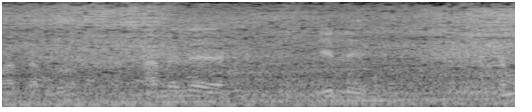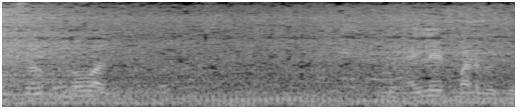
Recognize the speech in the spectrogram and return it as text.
ಮಾತಾಡಿದ್ರು ಆಮೇಲೆ ಇಲ್ಲಿ ನಮ್ಗೆ ಸ್ವಲ್ಪ ನೋವಾಗ್ತದೆ ಹೈಲೈಟ್ ಮಾಡಬೇಕು.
